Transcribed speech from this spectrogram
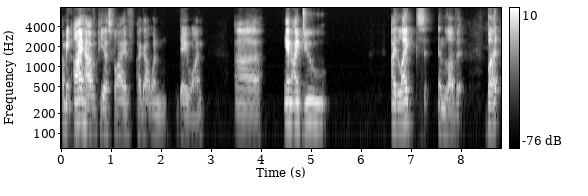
I mean, I have a PS5. I got one day one, uh, and I do. I like and love it, but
